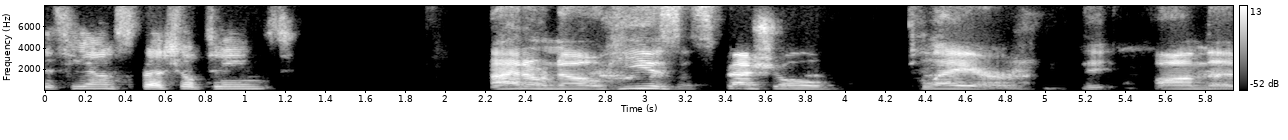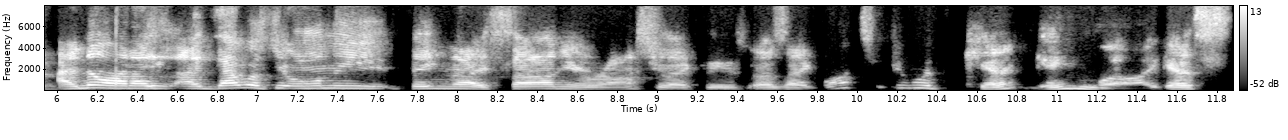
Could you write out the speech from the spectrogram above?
Is he on special teams? I don't know. He is a special player on the. I know, and I, I that was the only thing that I saw on your roster. Like these, I was like, "What's he doing with Gainwell?" I guess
